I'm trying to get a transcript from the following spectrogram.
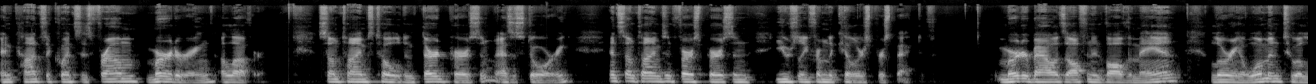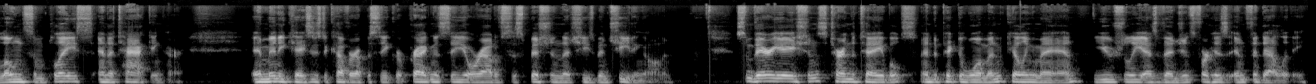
and consequences from murdering a lover, sometimes told in third person as a story, and sometimes in first person, usually from the killer's perspective. Murder ballads often involve a man luring a woman to a lonesome place and attacking her, in many cases to cover up a secret pregnancy or out of suspicion that she's been cheating on him. Some variations turn the tables and depict a woman killing a man, usually as vengeance for his infidelity.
